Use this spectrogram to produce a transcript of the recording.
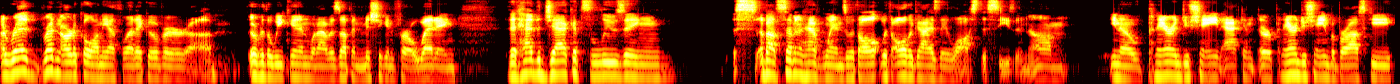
I read read an article on the Athletic over uh, over the weekend when I was up in Michigan for a wedding that had the Jackets losing about seven and a half wins with all with all the guys they lost this season. Um, you know, Panarin, Duchene, Akin, or Panarin, Duchene, Bobrovsky,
